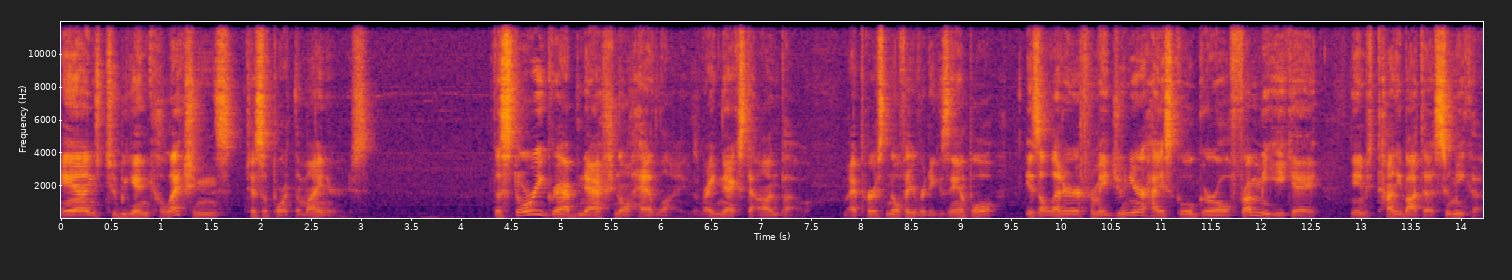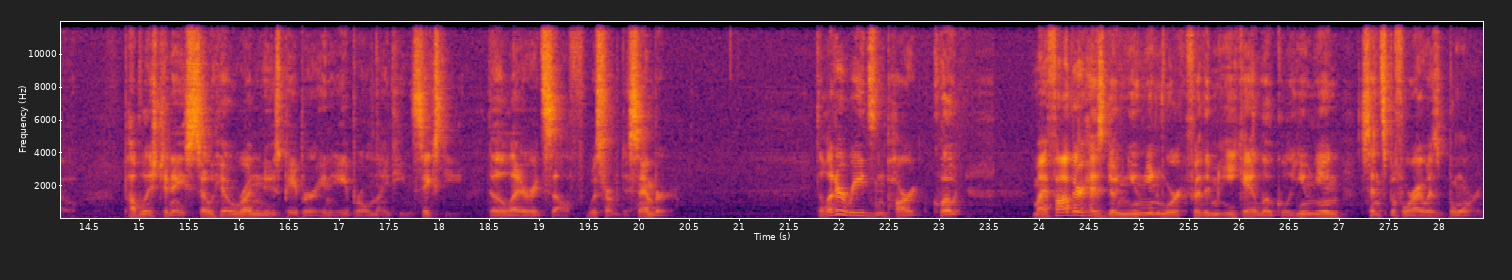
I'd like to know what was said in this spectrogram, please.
and to begin collections to support the miners. The story grabbed national headlines right next to Anpo. My personal favorite example is a letter from a junior high school girl from Miike named Tanibata Sumiko, published in a Sohyo run newspaper in April 1960, though the letter itself was from December. The letter reads in part, quote, my father has done union work for the Miike local union since before I was born.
